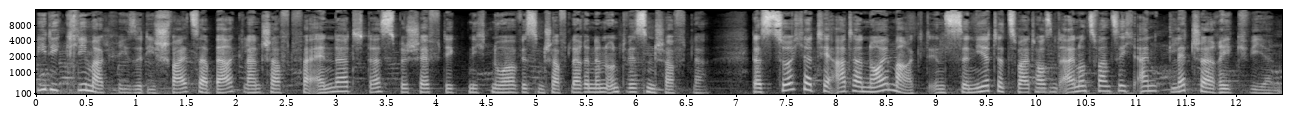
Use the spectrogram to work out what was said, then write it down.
wie die Klimakrise die Schweizer Berglandschaft verändert, das beschäftigt nicht nur Wissenschaftlerinnen und Wissenschaftler. Das Zürcher Theater Neumarkt inszenierte 2021 ein Gletscherrequiem,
